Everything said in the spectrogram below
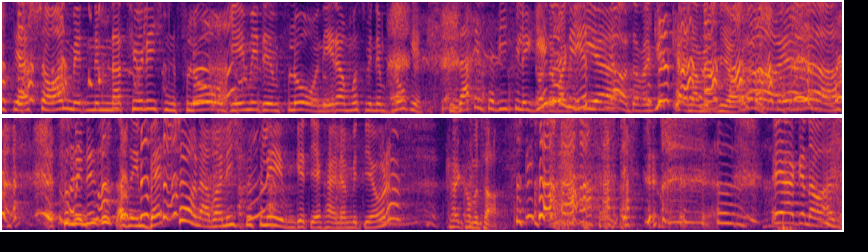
uns ja schon mit einem natürlichen Flow. Geh mit dem Flow und jeder muss mit dem Flow gehen. Die Sache ist ja, wie viele gehen ja, mit geht, dir? Ja, dabei geht keiner mit mir, oder? Ja, ja, ja. Zumindest, also im Bett schon, aber nicht fürs Leben geht ja keiner mit dir, oder? Kein Kommentar. ja, genau, also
